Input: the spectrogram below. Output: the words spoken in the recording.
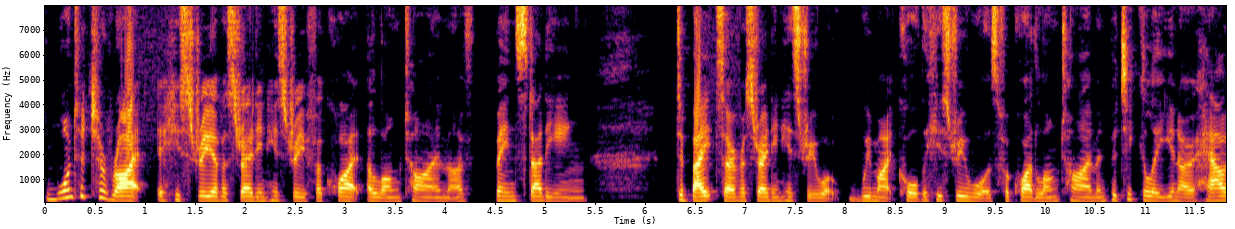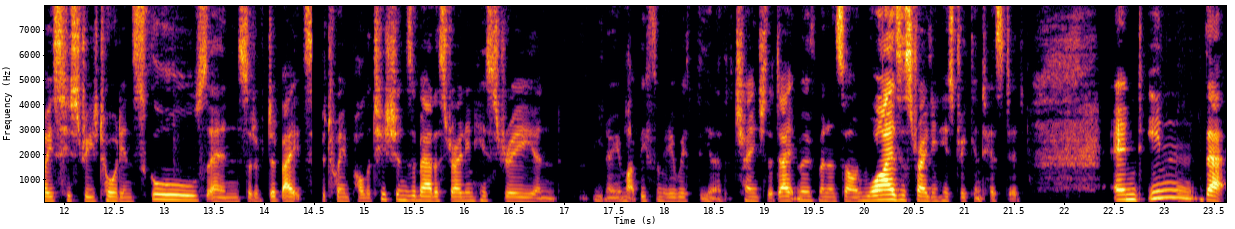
wanted to write a history of Australian history for quite a long time. I've been studying debates over Australian history, what we might call the history wars, for quite a long time, and particularly, you know, how is history taught in schools and sort of debates between politicians about Australian history and you know you might be familiar with you know the change the date movement and so on. Why is australian history contested? And in that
